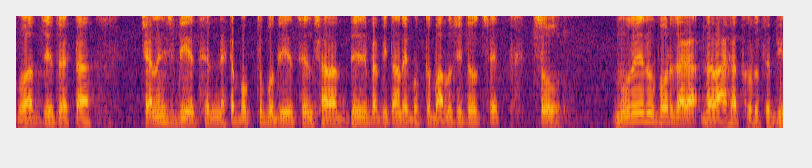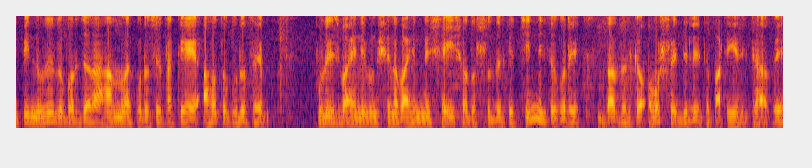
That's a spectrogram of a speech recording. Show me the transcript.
ফুয়াদ যেহেতু একটা চ্যালেঞ্জ দিয়েছেন, একটা বক্তব্য দিয়েছেন, সারা দেশব্যাপী তাঁর বক্তব্য আলোচিত হচ্ছে। সো নূরের উপর যারা আঘাত করেছে, ভিপি নূরের উপর যারা হামলা করেছে, তাকে আহত করেছে পুলিশ বাহিনী এবং সেনাবাহিনী সেই সদস্যদেরকে চিহ্নিত করে তাদেরকে অবশ্যই দিল্লিতে পাঠিয়ে দিতে হবে।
